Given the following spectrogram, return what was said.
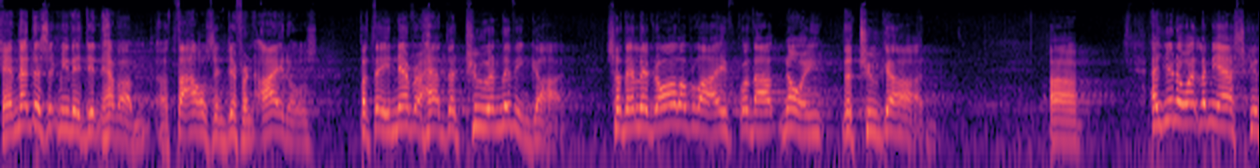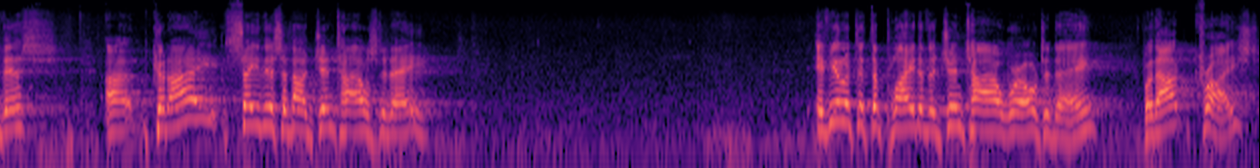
And that doesn't mean they didn't have a, a, thousand different idols, but they never had the true and living God. So they lived all of life without knowing the true God. Uh, and you know what? Let me ask you this. Uh, could I say this about Gentiles today? If you looked at the plight of the Gentile world today, without Christ,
